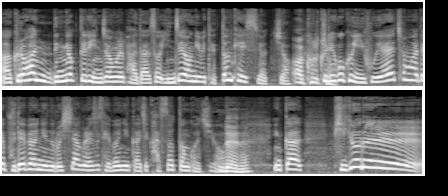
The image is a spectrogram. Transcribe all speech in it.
어, 그러한 능력들이 인정을 받아서 인재 영입이 됐던 케이스였죠. 아, 그렇죠. 그리고 그 이후에 청와대 부대변인으로 시작을 해서 대변인까지 갔었던 거지요. 네네. 그러니까 비교를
